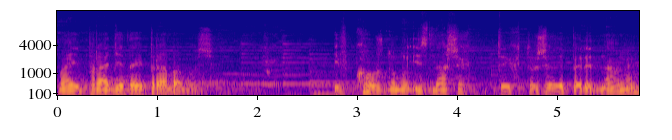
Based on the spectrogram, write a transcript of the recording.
має прадіда і прабабусю. І в кожному із наших тих, хто жили перед нами,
